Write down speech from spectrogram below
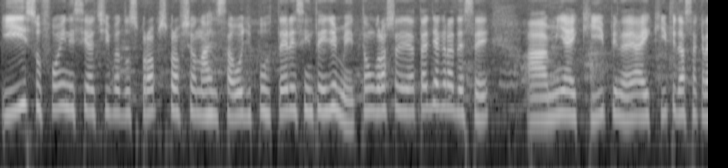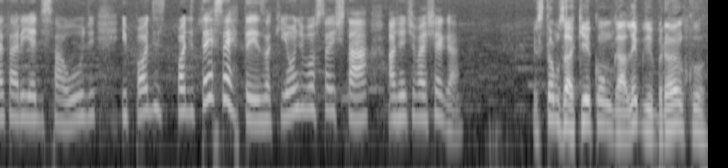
e isso foi iniciativa dos próprios profissionais de saúde por ter esse entendimento. Então, gostaria até de agradecer a minha equipe, né? A equipe da Secretaria de Saúde e pode pode ter certeza que onde você está, a gente vai chegar. Estamos aqui com o Galego de Branco,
